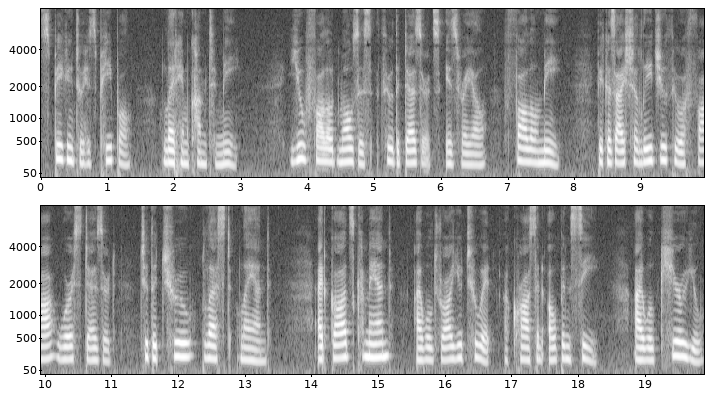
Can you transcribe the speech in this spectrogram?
speaking to his people? Let him come to me. You followed Moses through the deserts, Israel. Follow me, because I shall lead you through a far worse desert to the true blessed land at God's command, I will draw you to it across an open sea. I will cure you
